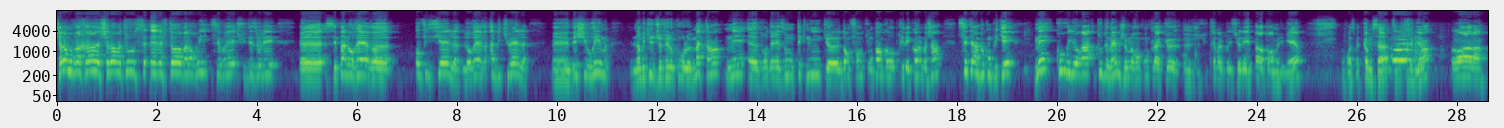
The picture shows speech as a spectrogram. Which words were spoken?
Shalom Ouvracha, shalom à tous, Erev Tov. Alors oui, c'est vrai, je suis désolé, euh, c'est pas l'horaire euh, officiel, l'horaire habituel euh, des shiurim. L'habitude, je fais le cours le matin, mais euh, pour des raisons techniques d'enfants qui n'ont pas encore repris l'école, machin, c'était un peu compliqué. Mais cours, il y aura tout de même. Je me rends compte là que je suis très mal positionné par rapport à ma lumière. On va se mettre comme ça, très bien. Voilà.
